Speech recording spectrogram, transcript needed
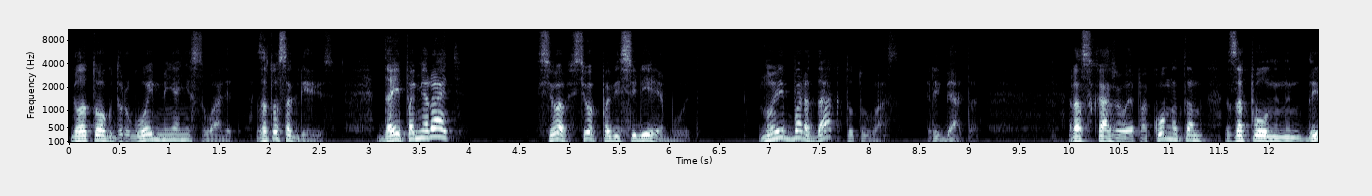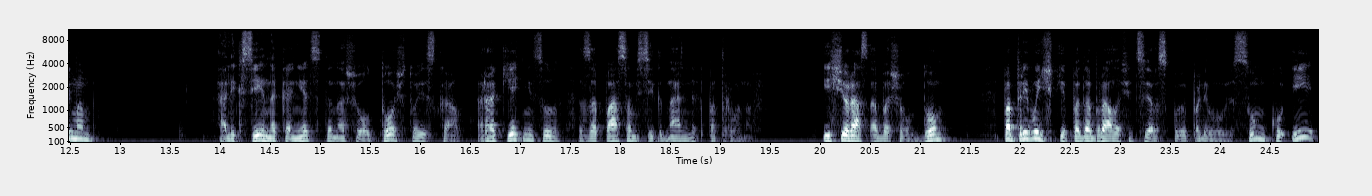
Глоток другой меня не свалит, зато согреюсь. Да и помирать все, все повеселее будет. Ну и бардак тут у вас, ребята. Расхаживая по комнатам, заполненным дымом, Алексей наконец-то нашел то, что искал – ракетницу с запасом сигнальных патронов. Еще раз обошел дом, по привычке подобрал офицерскую полевую сумку и,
